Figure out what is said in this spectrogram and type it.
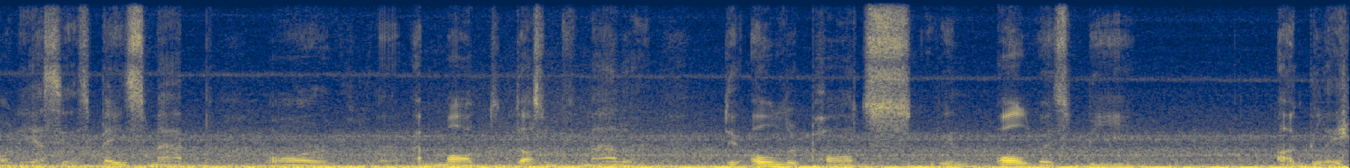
or the SCS base map or a mod doesn't matter. The older parts will always be ugly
